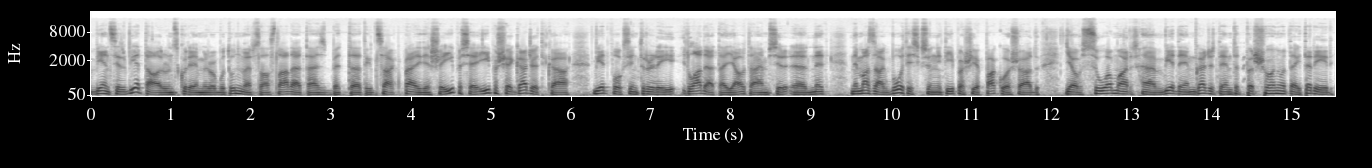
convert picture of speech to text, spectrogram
viens ir vietālurunis, kuriem ir varbūt universāls lādētājs, bet uh, tagad sāk parādīties šie īpašie, īpašie gadgeti, kā vietpulksiņi, tur arī lādētāja jautājums ir ne, ne mazāk būtisks, un it īpaši, ja pako šādu jau somu ar viediem gadgetiem, tad par šo noteikti arī ir,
